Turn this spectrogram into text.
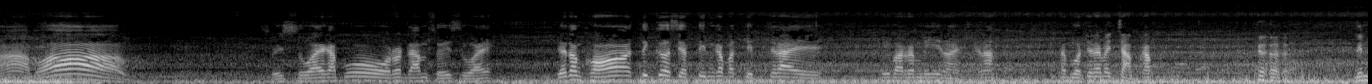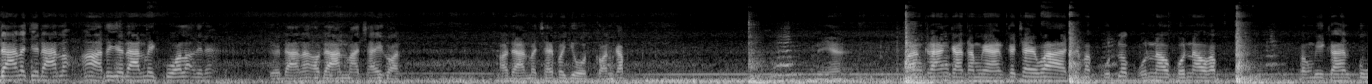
อ่าว้าวสวยๆครับ โอ้ รถดำสวยๆ เดี๋ยวต้องขอติ๊กเกอร์เสียตินครับมาติดจะได้มีบารมีหน่อยนะตำรวจจะได้ไม่จับครับดินดานแล้วเจอดานแล้ว อ่าถ้าเจอดานไม่กลัวแล้วทีนี้เจอดานแล้วเอาดานมาใช้ก่อน เอาดานมาใช้ประโยชน์ก่อนครับ นี่ฮะ บางครั้งการทำงานก็ใช่ว่าจะมาขุดแล้วขนเอาขนเอาครับ ต้องมีการปู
